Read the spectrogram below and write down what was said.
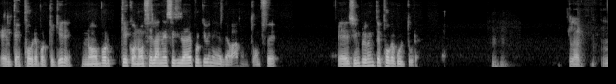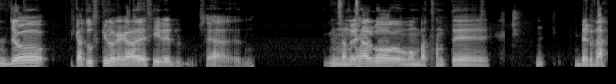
el que es pobre porque quiere, no porque conoce las necesidades porque viene desde abajo. Entonces, simplemente es poca cultura. Claro. Yo, Katuzki, lo que acaba de decir, o sea, no es algo con bastante verdad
